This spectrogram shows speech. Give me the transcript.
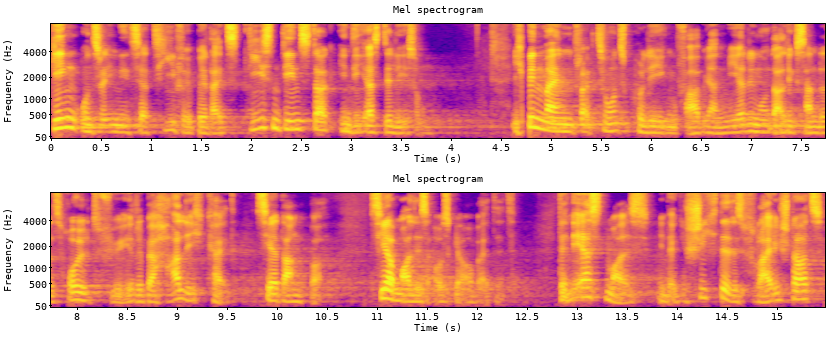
ging unsere Initiative bereits diesen Dienstag in die erste Lesung. Ich bin meinen Fraktionskollegen Fabian Mehring und Alexander Holt für ihre Beharrlichkeit sehr dankbar. Sie haben alles ausgearbeitet. Denn erstmals in der Geschichte des Freistaats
